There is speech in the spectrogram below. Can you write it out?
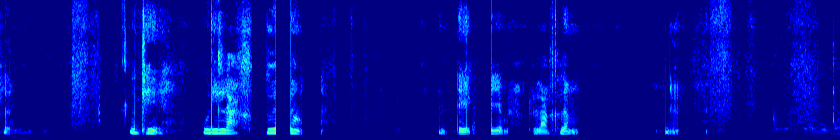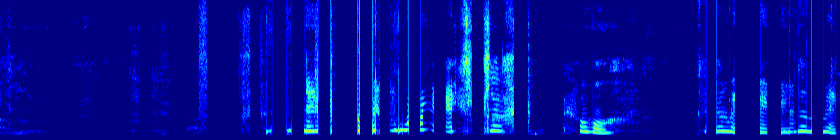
เลย โอเค กูนี่ลาเครื่อง เด็กจะมาลาเครื่องโอ้โหเครื่องแรงนะเครื่องแรง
